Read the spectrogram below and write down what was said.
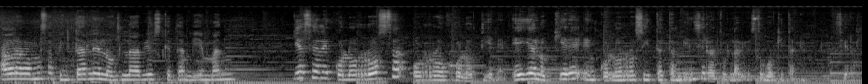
Ahora vamos a pintarle los labios que también van, ya sea de color rosa o rojo lo tienen. Ella lo quiere en color rosita también. Cierra tus labios, tu boquita. Ciérrala.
